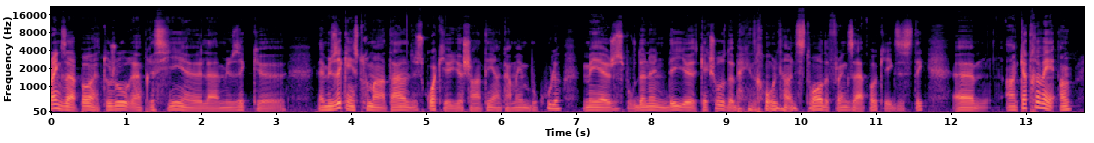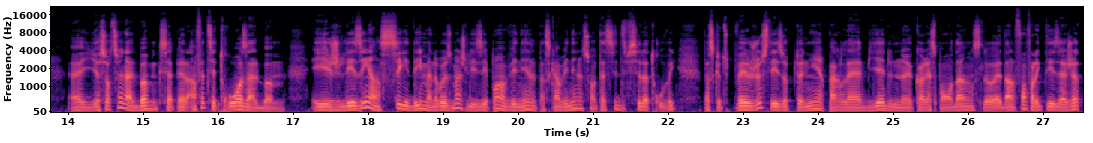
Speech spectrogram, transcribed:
Frank Zappa a toujours apprécié la musique la musique instrumentale, je crois qu'il a, chanté en quand même beaucoup, mais juste pour vous donner une idée, il y a quelque chose de bien drôle dans l'histoire de Frank Zappa qui a existé. en 81, euh, il a sorti un album qui s'appelle. En fait, c'est trois albums. Et je les ai en CD. Malheureusement, je les ai pas en vinyle parce qu'en vinyle, ils sont assez difficiles à trouver. Parce que tu pouvais juste les obtenir par le biais d'une correspondance. Là. Dans le fond, il fallait que tu les achètes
